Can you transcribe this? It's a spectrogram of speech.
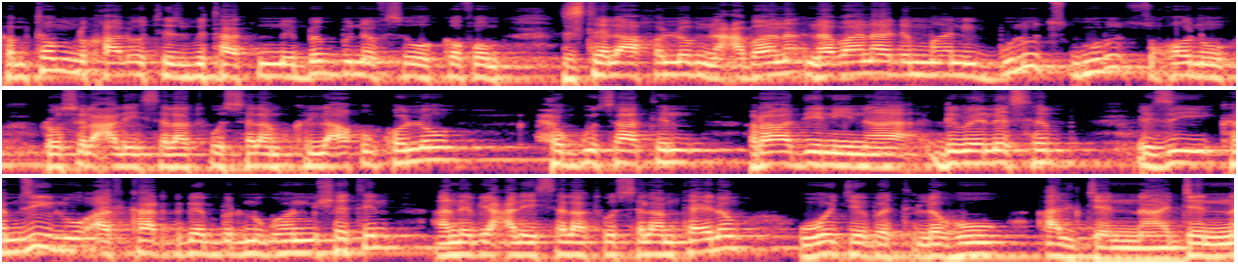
ከምቶም ንኻልኦት ህዝብታት በብነፍሲ ወከፎም ዝተላእኸሎም ናባና ድማ ብሉፅ ምሩፅ ዝኾኑ ረሱል ዓለይሂ ሰላቱ ወሰላም ክለኣኹ እንከለዉ ሕጉሳትን ራዲን ኢና ድበለ ሰብ እዚ ከምዚ ኢሉ ኣዝካር ድገብር ንግሆን ምሸትን ኣነቢ ዓለይሂ ሰላቱ ወሰላም እንታይ ኢሎም ወጀበት ለሁ ኣልጀና ጀና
